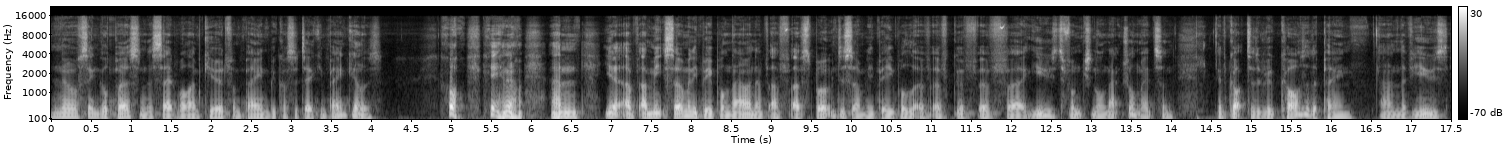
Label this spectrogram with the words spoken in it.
No single person has said, "Well, I'm cured from pain because of taking painkillers." Oh, you know, and yeah, I've, I meet so many people now, and I've, I've, I've spoken to so many people that have, have, have, have uh, used functional natural medicine, have got to the root cause of the pain, and they've used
